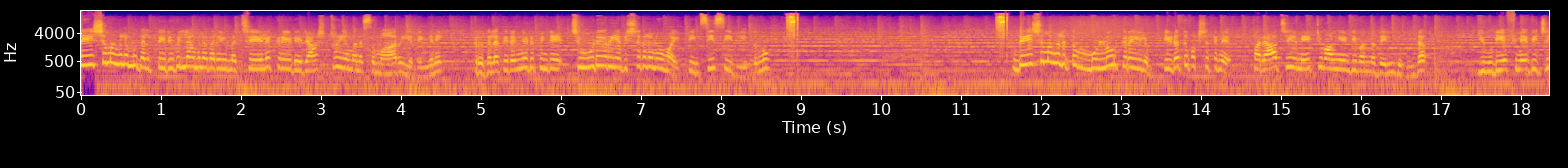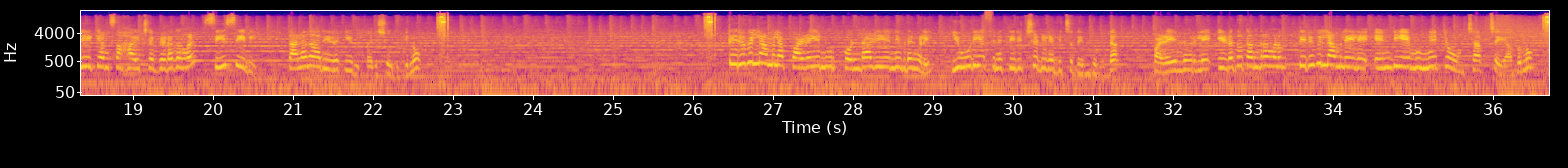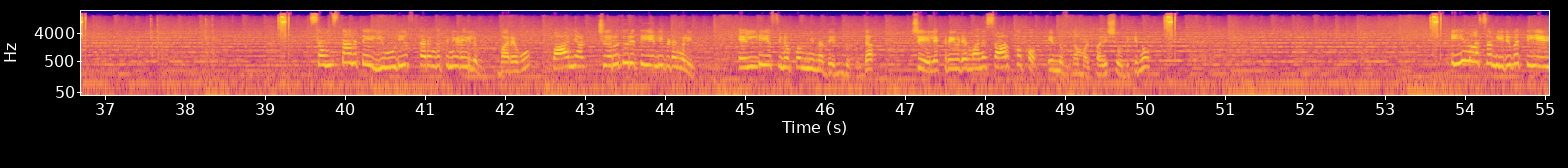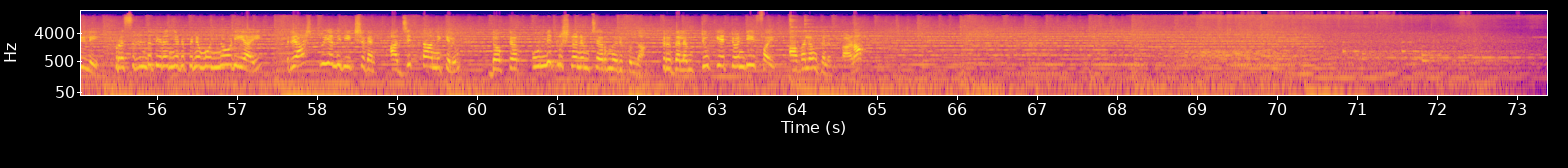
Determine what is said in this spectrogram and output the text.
ദേശമംഗലം മുതൽ തിരുവില്ലാമല വരെയുള്ള ചേലക്കരയുടെ രാഷ്ട്രീയ മനസ്സ് മാറിയതെങ്ങനെ? ത്രിതല തിരഞ്ഞെടുപ്പിന്റെ ചൂടേറിയ വിശകലനവുമായി ടീം സി സി ബി എത്തുന്നു. ദേശമംഗലത്തും മുള്ളൂർക്കരയിലും ഇടതുപക്ഷത്തിന് പരാജയം ഏറ്റുവാങ്ങേണ്ടി വന്നത് എന്തുകൊണ്ട് യു ഡി എഫിനെ വിജയിക്കാൻ സഹായിച്ച ഘടകങ്ങൾ സി സി ബി തലനാരിഴക്കിയിൽ പരിശോധിക്കുന്നു. തിരുവില്ലാമല പഴയന്നൂർ കൊണ്ടാഴി എന്നിവിടങ്ങളിൽ യു ഡി എഫിന് തിരിച്ചടി ലഭിച്ചത് എന്തുകൊണ്ട്? പഴയന്നൂരിലെ ഇടതുതന്ത്രങ്ങളും തിരുവില്ലാമലയിലെ എൻ ഡി എ മുന്നേറ്റവും ചർച്ചയാകുന്നു. സംസ്ഥാനത്തെ യു ഡി എഫ് തരംഗത്തിനിടയിലും വരവൂർ പാഞ്ഞാൾ ചെറുതുരുത്തി എന്നിവിടങ്ങളിൽ എൽ ഡി എഫിനൊപ്പം നിന്നത് എന്തുകൊണ്ട്? ചേലക്കരയുടെ മനസ്സാർക്കൊപ്പം എന്നും നമ്മൾ പരിശോധിക്കുന്നു. ഈ മാസം ഇരുപത്തിയേഴിലെ പ്രസിഡന്റ് തിരഞ്ഞെടുപ്പിന് മുന്നോടിയായി രാഷ്ട്രീയ നിരീക്ഷകൻ അജിത് താമിക്കലും ഡോക്ടർ ഉണ്ണികൃഷ്ണനും ചേർന്നൊരുക്കുന്ന ത്രിതലം ടു കെ ട്വന്റി ഫൈവ് അവലോകനം കാണാം.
